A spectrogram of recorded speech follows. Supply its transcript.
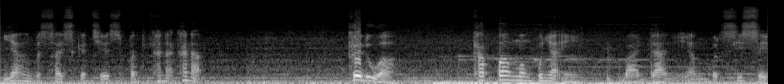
yang bersaiz kecil seperti kanak-kanak. Kedua, kapal mempunyai badan yang bersisik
